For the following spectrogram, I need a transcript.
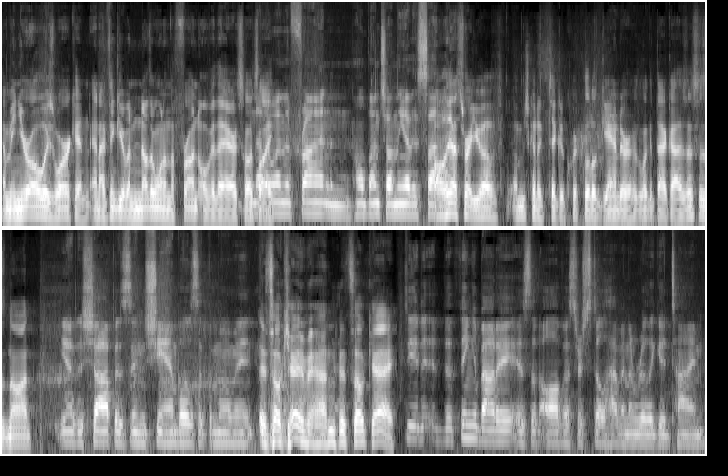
I mean, you're always working, and I think you have another one in the front over there. So it's another like, one in the front and a whole bunch on the other side oh, that's right. You have. I'm just gonna take a quick little gander. Look at that, guys. This is not. yeah the shop is in shambles at the moment It's okay, man. It's okay. dude the thing about it is that all of us are still having a really good time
